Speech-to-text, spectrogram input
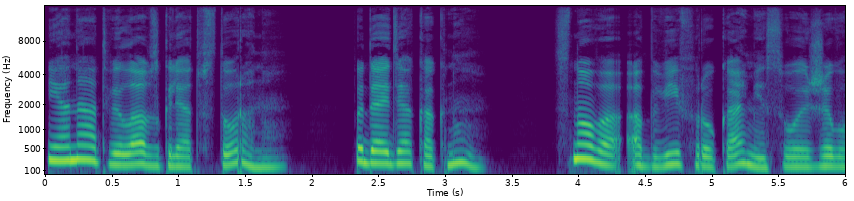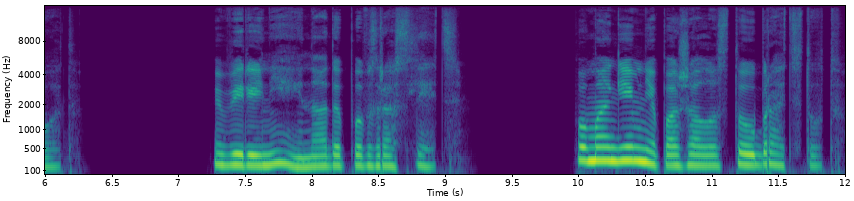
И она отвела взгляд в сторону, подойдя к окну, снова обвив руками свой живот. Вереней надо повзрослеть. Помоги мне, пожалуйста, убрать тут.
